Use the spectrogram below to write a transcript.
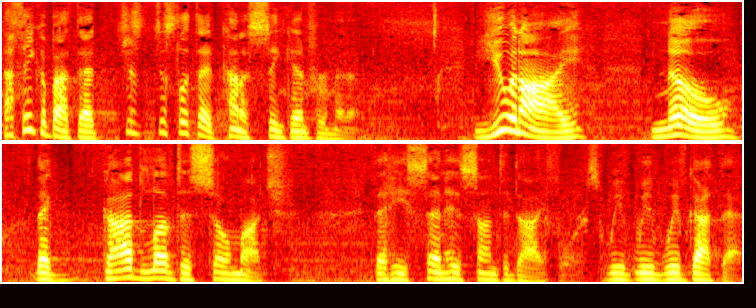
Now think about that. Just, just let that kind of sink in for a minute. You and I know that God loved us so much that he sent his son to die for us. We've, we've, we've got that.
